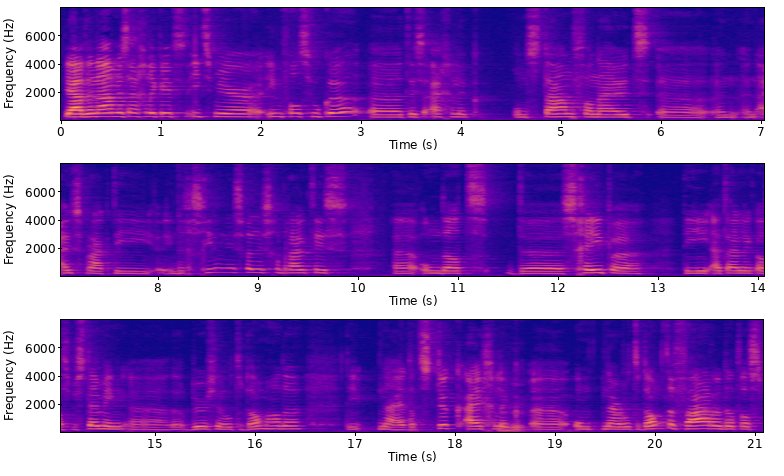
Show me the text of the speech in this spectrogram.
Ja, de naam is eigenlijk, heeft iets meer invalshoeken. Het is eigenlijk ontstaan vanuit eh, een, een uitspraak die in de geschiedenis wel eens gebruikt is. Eh, omdat de schepen die uiteindelijk als bestemming eh, de beurs in Rotterdam hadden, die, nou ja, dat stuk eigenlijk Mhm. om naar Rotterdam te varen, dat was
